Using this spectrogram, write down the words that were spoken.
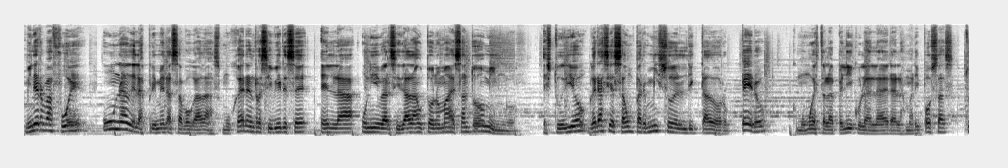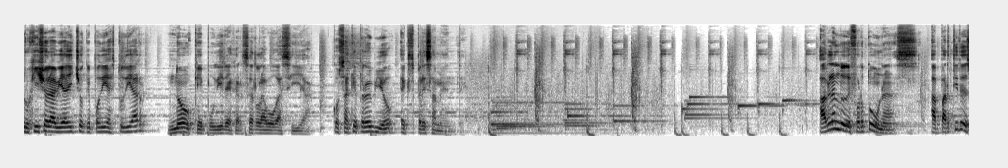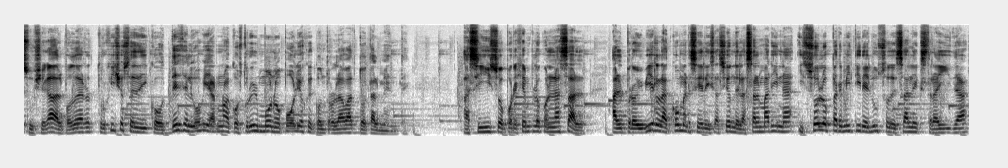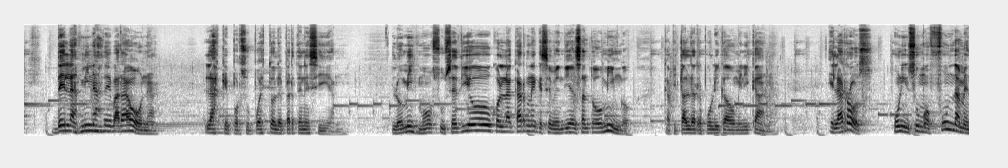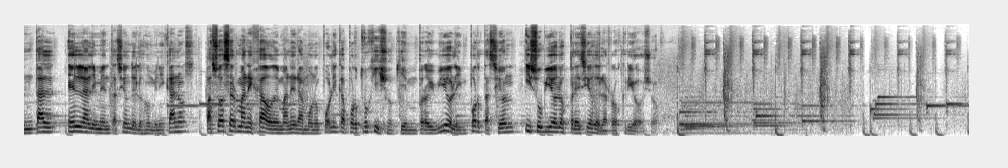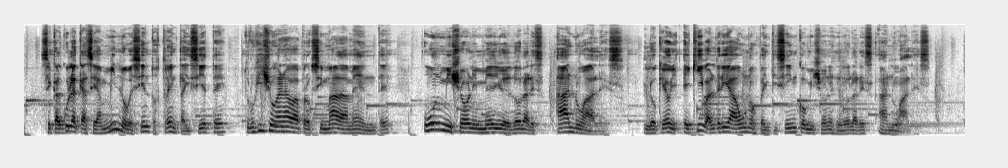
Minerva fue una de las primeras abogadas mujer en recibirse en la Universidad Autónoma de Santo Domingo Estudió gracias a un permiso del dictador, pero, como muestra la película La Era de las Mariposas, Trujillo le había dicho que podía estudiar, no que pudiera ejercer la abogacía, cosa que prohibió expresamente. Hablando de fortunas, a partir de su llegada al poder, Trujillo se dedicó desde el gobierno a construir monopolios que controlaba totalmente. Así hizo, por ejemplo, con la sal, al prohibir la comercialización de la sal marina y solo permitir el uso de sal extraída de las minas de Barahona, las que por supuesto le pertenecían. Lo mismo sucedió con la carne que se vendía en Santo Domingo, capital de República Dominicana. El arroz, un insumo fundamental en la alimentación de los dominicanos, pasó a ser manejado de manera monopólica por Trujillo, quien prohibió la importación y subió los precios del arroz criollo. Se calcula que hacia 1937 Trujillo ganaba aproximadamente un millón y medio de dólares anuales, lo que hoy equivaldría a unos 25 millones de dólares anuales.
